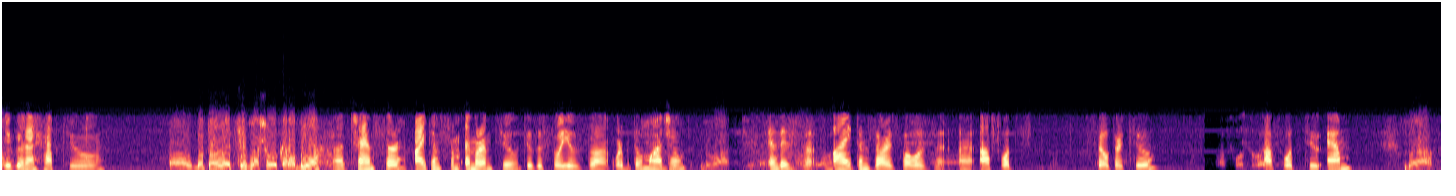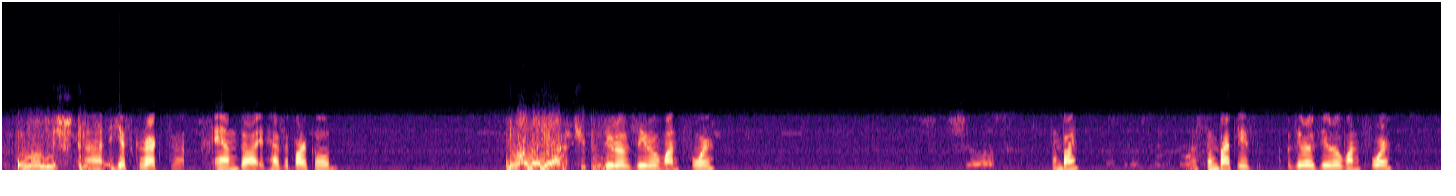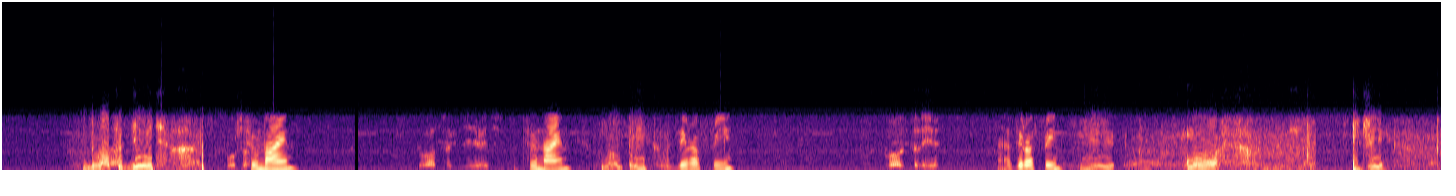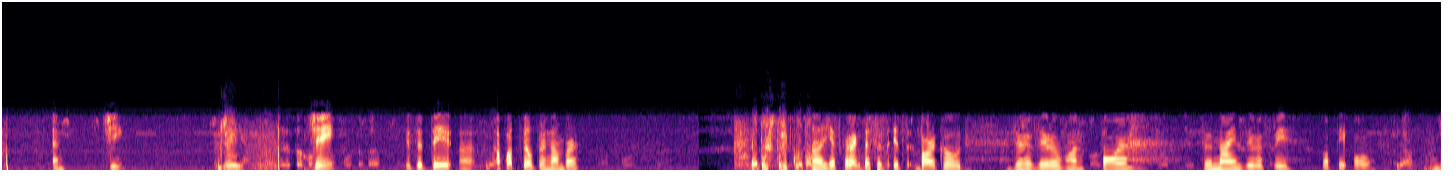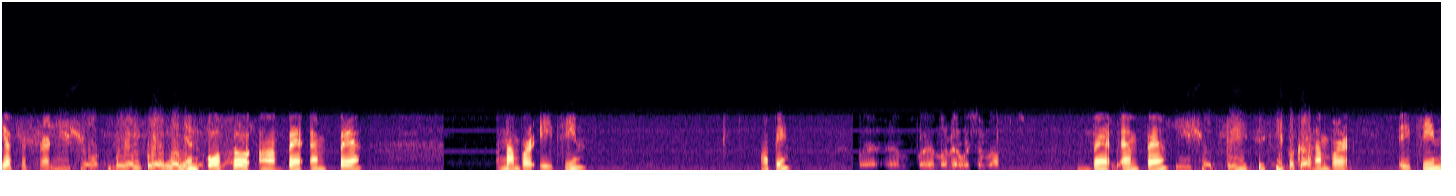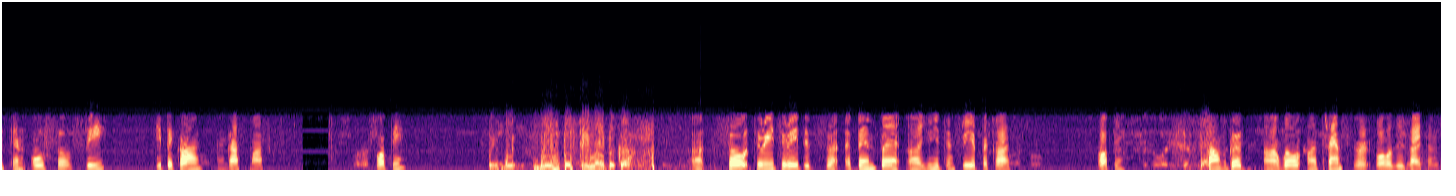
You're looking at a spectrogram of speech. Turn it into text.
you're gonna have to uh, transfer items from MRM2 to the Soyuz uh, orbital module. And these uh, items are as follows: uh, uh AFOD filter 2, AFOD 2M. Uh, yes, correct. And uh, it has a barcode. 0014. Stand by. Stand by, please. 0014. 29. two nine 29, two nine Ноль три. zero three 03, uh, zero three И э, PG. and G. J. это номер J. фото, да? Is it the uh, APOT filter number? Это штрих-код. Uh, yes, correct. This is its barcode. Zero zero one four two nine zero three. Copy all. Да. Yes, that's correct. И еще БМП номер. And also uh, BMP number 18. Copy. БМП номер 18. BMP И еще три ИПК. number 18 and also three IPK gas masks. Хорошо. Copy. Б- БМП с тремя ИПК. Uh, so to reiterate, it's uh, a BMP uh, unit in 3 PKs. Copy. Sounds good. Uh, we'll transfer all of these items.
